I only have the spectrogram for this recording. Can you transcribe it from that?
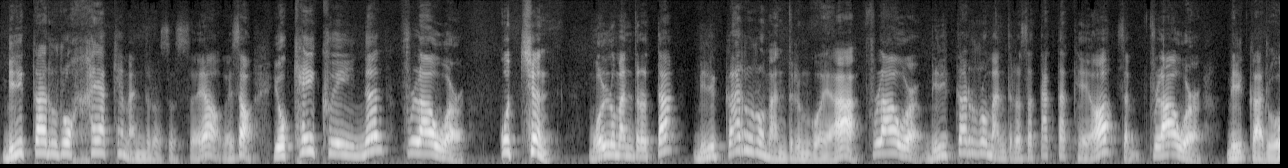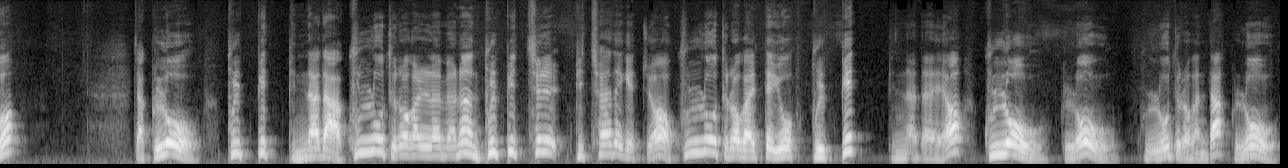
밀가루로 하얗게 만들었었어요. 그래서 요 케이크에 있는 flour, 꽃은 뭘로 만들었다? 밀가루로 만드는 거야. flour, 밀가루로 만들어서 딱딱해요. 그래서 flour, 밀가루. 자, glow, 불빛 빛나다. 굴로 들어가려면은 불빛을 비춰야 되겠죠. 굴로 들어갈 때 요 불빛 빛나다예요. glow, glow, 굴로 들어간다. glow,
